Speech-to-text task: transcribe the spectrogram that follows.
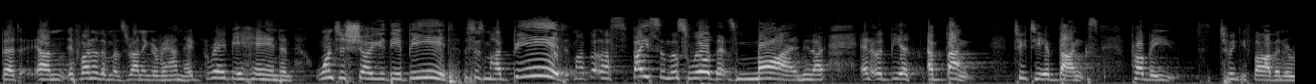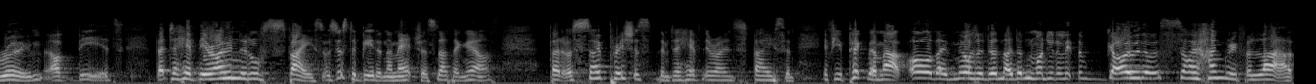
But um, if one of them was running around, they'd grab your hand and want to show you their bed. This is my bed. I've got a space in this world that's mine, you know. And it would be a, a bunk, two-tier bunks, probably 25 in a room of beds. But to have their own little space, it was just a bed and a mattress, nothing else. But it was so precious to them to have their own space. And if you pick them up, oh, they melted in. They didn't want you to let them go. They were so hungry for love.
